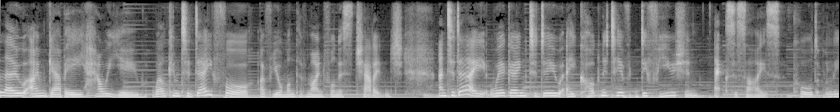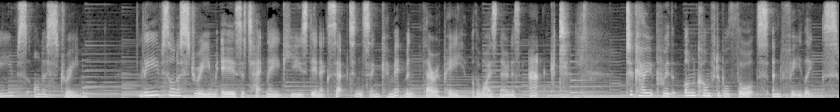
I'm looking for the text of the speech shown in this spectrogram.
Hello, I'm Gabby. How are you? Welcome to day four of your Month of Mindfulness Challenge. And today we're going to do a cognitive defusion exercise called Leaves on a Stream. Leaves on a Stream is a technique used in acceptance and commitment therapy, otherwise known as ACT, to cope with uncomfortable thoughts and feelings.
